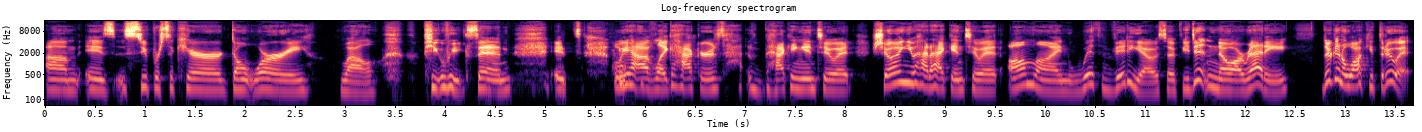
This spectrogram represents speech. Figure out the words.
um, is super secure. Don't worry. Well, a few weeks in, it's we have like hackers hacking into it, showing you how to hack into it online with video. So if you didn't know already, they're going to walk you through it.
